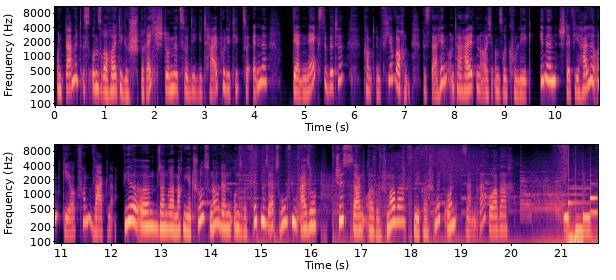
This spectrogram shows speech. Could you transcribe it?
Und damit ist unsere heutige Sprechstunde zur Digitalpolitik zu Ende. Der nächste bitte kommt in vier Wochen. Bis dahin unterhalten euch unsere KollegInnen Steffi Halle und Georg von Wagner. Wir, ähm, Sandra, machen jetzt Schluss, ne? denn unsere Fitness-Apps rufen. Also Tschüss, sagen eure Schmorbachs, Nicole Schmidt und Sandra Rohrbach. you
